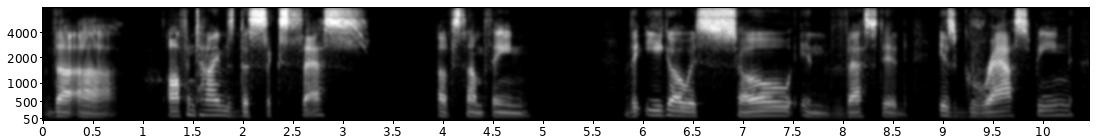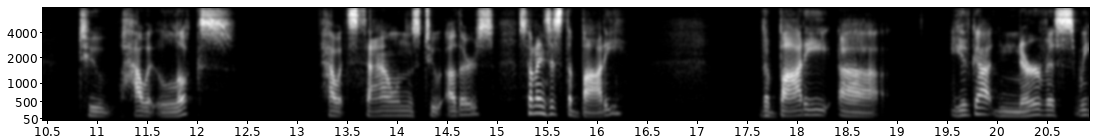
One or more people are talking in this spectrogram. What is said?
The uh, oftentimes the success of something, the ego is so invested, is grasping to how it looks, how it sounds to others. Sometimes it's the body the body uh, you've got nervous we,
